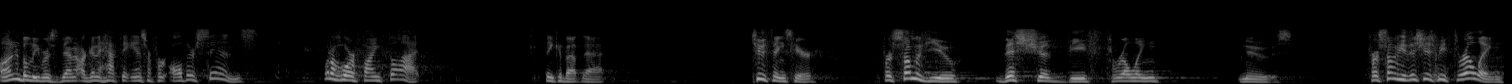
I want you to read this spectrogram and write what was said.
unbelievers then are going to have to answer for all their sins. What a horrifying thought. Think about that. Two things here. For some of you, this should be thrilling news. For some of you, this should be thrilling.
